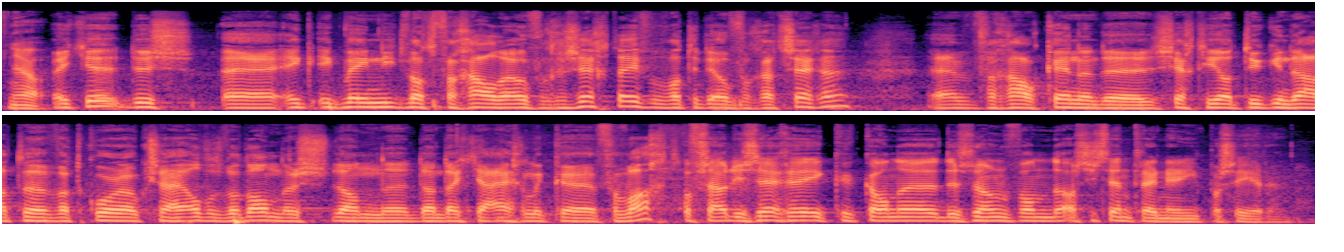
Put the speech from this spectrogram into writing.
Ja. Weet je, dus eh, ik, ik weet niet wat Van Gaal erover gezegd heeft... of wat hij erover gaat zeggen. Uh, van Gaal kennende zegt hij natuurlijk inderdaad... Wat Cor ook zei, altijd wat anders dan, dan dat je eigenlijk verwacht. Of zou hij zeggen, ik kan de zoon van de assistenttrainer niet passeren?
